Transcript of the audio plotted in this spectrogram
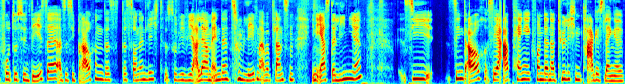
Photosynthese, also sie brauchen das, das Sonnenlicht, so wie wir alle am Ende zum Leben, aber Pflanzen in erster Linie. Sie sind auch sehr abhängig von der natürlichen Tageslänge,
